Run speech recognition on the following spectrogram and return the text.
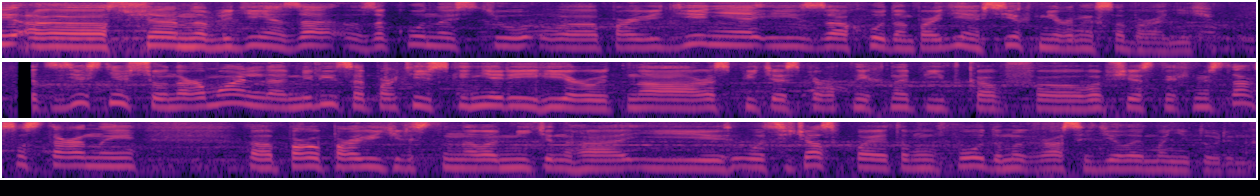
Мы э, осуществляем наблюдение за законностью э, проведения и за ходом проведения всех мирных собраний. Здесь не все нормально. Милиция практически не реагирует на распитие спиртных напитков э, в общественных местах со стороны э, правительственного митинга. И вот сейчас по этому поводу мы как раз и делаем мониторинг.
